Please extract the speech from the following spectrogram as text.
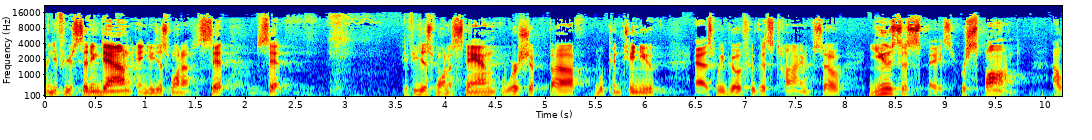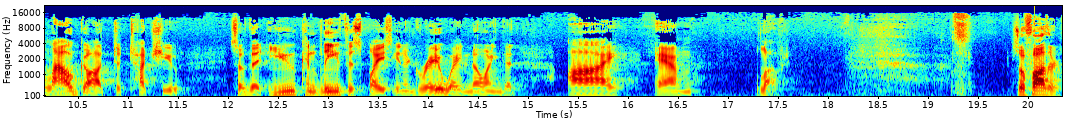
and if you're sitting down and you just want to sit, sit. If you just want to stand, worship uh, will continue as we go through this time. So use this space, respond, allow God to touch you so that you can leave this place in a greater way knowing that I am loved. So, Father,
